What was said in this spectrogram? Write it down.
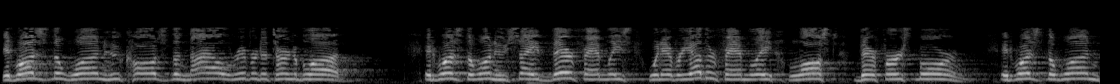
It was the one who caused the Nile River to turn to blood. It was the one who saved their families when every other family lost their firstborn. It was the one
